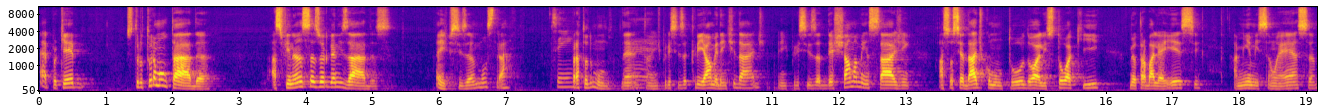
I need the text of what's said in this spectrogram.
É, porque estrutura montada, as finanças organizadas, a gente precisa mostrar para todo mundo, né? É. Então a gente precisa criar uma identidade, a gente precisa deixar uma mensagem à sociedade como um todo, olha, estou aqui, meu trabalho é esse, a minha missão é essa.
